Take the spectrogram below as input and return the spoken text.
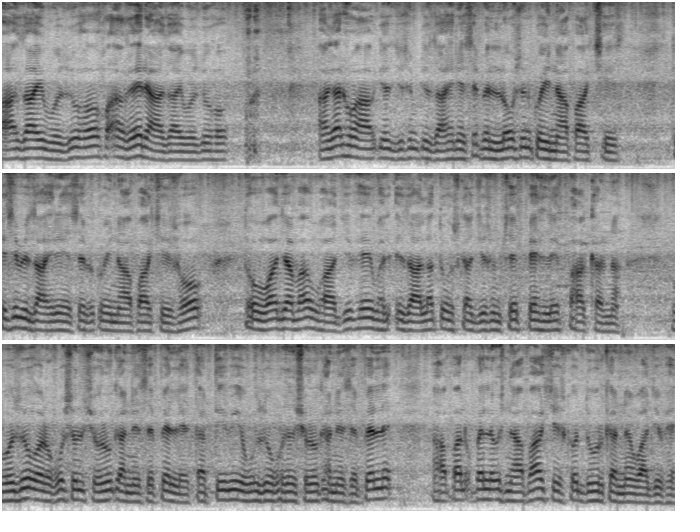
اعضائے وضو ہو، خواہ غیر اعضائے وضو ہو اگر ہو آپ کے جسم کے ظاہر حصے پہ لوسن کوئی ناپاک چیز، کسی بھی ظاہری حصے پہ کوئی ناپاک چیز ہو، تو واجبہ واجب ہے اضالت تو اس کا جسم سے پہلے پاک کرنا۔ وضو اور غسل شروع کرنے سے پہلے، ترتیبی وضو غسل شروع کرنے سے پہلے، آپ پہلے اس ناپاک چیز کو دور کرنا واجب ہے۔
